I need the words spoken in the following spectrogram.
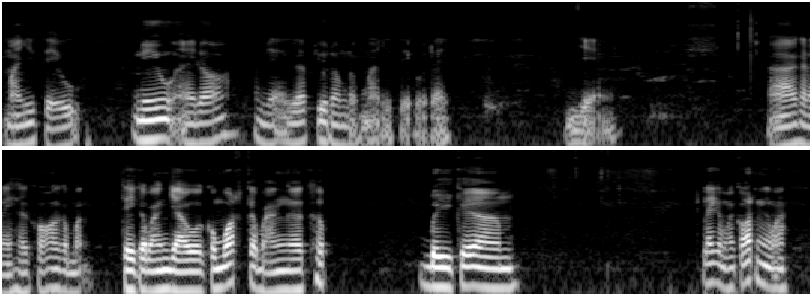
Mã giới thiệu. Nếu ai đó tham gia góp chủ động được mã giới thiệu ở đây. Định dạng. À, cái này hơi khó các bạn. Thì các bạn vào con bot các bạn ờ, copy cái um, lấy cái mã code nha các bạn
